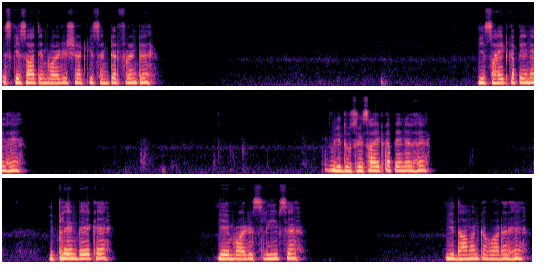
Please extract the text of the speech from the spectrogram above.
इसके साथ एम्ब्रॉयडरी शर्ट की सेंटर फ्रंट है। ये साइड का पैनल है। ये दूसरी साइड का पैनल है। ये प्लेन बैक है। ये एम्ब्रॉयडरी स्लीव्स है। ये दामन का बॉर्डर है।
